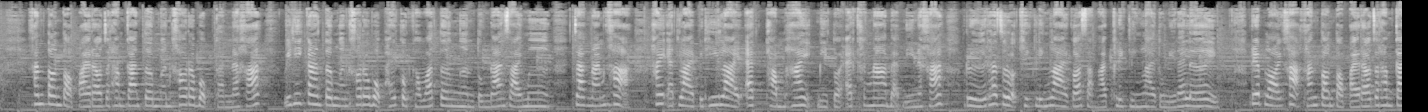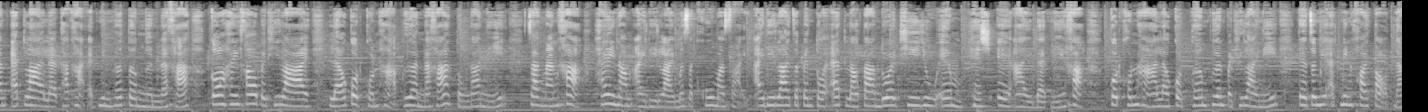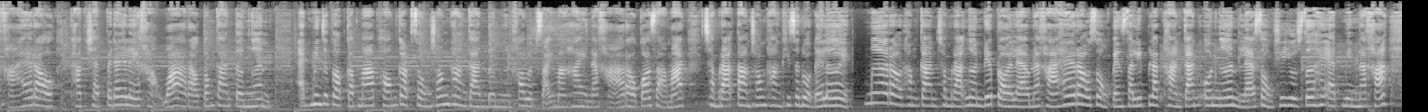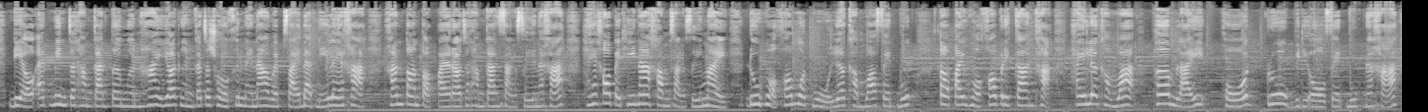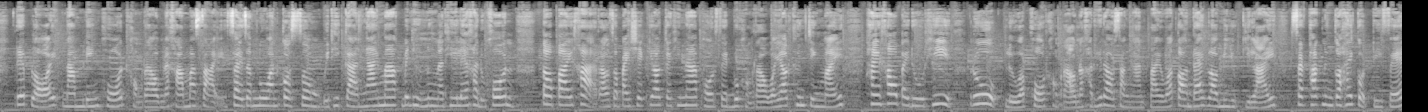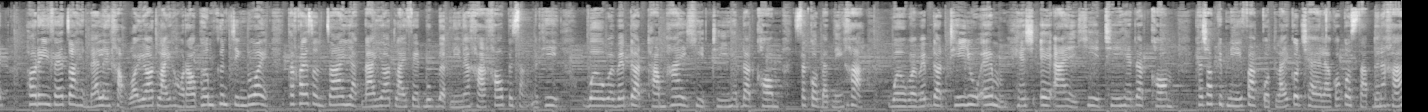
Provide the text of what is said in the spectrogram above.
ขั้นตอนต่อไปเราจะทำการเติมเงินเข้าระบบกันนะคะ วิธีการเติมเงินเข้าระบบให้กดคำว่าเติมเงินตรงด้านซ้ายมือ จากนั้นค่ะ ให้แอดไลน์ไปที่ไลน์แอดทำให้มีตัวแอดข้างหน้าแบบนี้นะคะ หรือถ้าสะดวกคลิกลิงก์ไลน์ก็สามารถคลิกลิงก์ไลน์ตรงนี้ได้เลย เรียบร้อยค่ะ ขั้นตอนต่อไปเราจะทำการแอดไลน์และทักหาแอดมินเพื่อเติมเงินนะคะ ก็ให้เข้าไปที่ไลน์แล้วกดค้นหาเพื่อนนะคะ ตรงด้านนี้ จากนั้นค่ะให้นำ ID ไลน์เมื่อสักครู่มาใส่ ID ไลน์จะเป็นตัวแอดแล้วตามด้วย TUM HAI แบบนี้ค่ะ กดค้นหาแล้วกดเพิ่มเพื่อนไปที่ไลน์นี้ เดี๋ยวจะมีแอดมินคอยตอบนะคะ ให้เราทักแชทไปได้เลยค่ะว่าเราต้องการเติมเงินแอดมินจะตอบกลับมาพร้อมกับส่งช่องทางการเติมเงินเข้าเว็บไซต์มาให้นะคะ เราก็สามารถชำระตามช่องทางที่สะดวกได้เลยเมื่อเราทำการชำระเงินเรียบร้อยแล้วนะคะ ให้เราส่งเป็นสลิปหลักฐานการโอนเงิน และส่งชื่อยูเซอร์ให้แอดมินนะคะ เดี๋ยวแอดมินจะทำการเติมเงินให้ยอดเงินก็จะโชว์ขึ้นในหน้าเว็บไซต์แบบนี้เลยค่ะ ขั้นตอนต่อไปเราจะทำการสั่งซื้อนะคะ ให้เข้าไปที่หน้าคำสั่งซื้อใหม่ ดูหัวข้อหมวดหมู่เลือกคำว่า Facebook ต่อไปหัวข้อบริการค่ะ ให้เลือกคำว่า พิ่มไลค์โพสต์รูปวิดีโอ Facebook นะคะ เรียบร้อยนำลิงก์โพสต์ของเรานะคะ มาใส่ใส่จำนวนกดส่งวิธีการง่ายมากไม่ถึง 1 นาทีเลยค่ะทุกคน ต่อไปค่ะ เราจะไปเช็คยอดกันที่หน้าโพสต์ Facebook ของเราว่ายอดขึ้นจริงไหม ให้เข้าไปดูที่รูปหรือว่าโพสต์ของเรานะคะ ที่เราสั่งงานไปว่าตอนแรกเรามีอยู่กี่ไลค์สักพักหนึ่งก็ให้กดรีเฟซ พอรีเฟซจะเห็นได้เลยค่ะว่ายอดไลค์ของเราเพิ่มขึ้นจริงด้วย ถ้าใครสนใจอยากได้ยอดไลค์ Facebook แบบนี้นะคะ เข้าไปสั่งได้ที่ www. ทำให้ th.com สะกดแบบนี้ค่ะ www.tumhai.th.com ถ้าชอบคลิปนี้ฝากกดไลค์กดแชร์แล้วก็กดซับด้วยนะคะ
